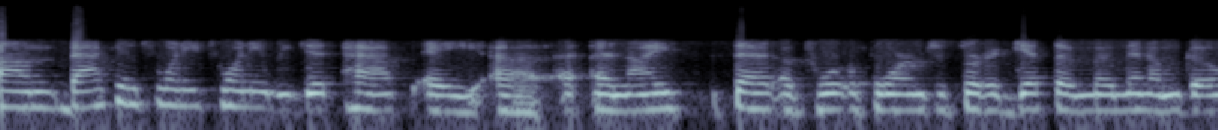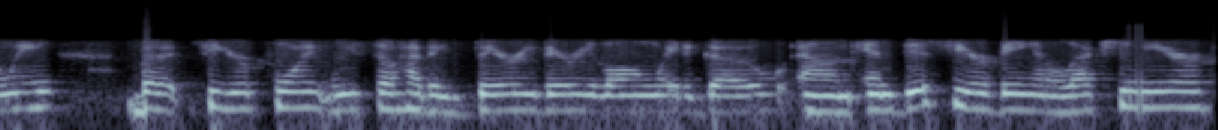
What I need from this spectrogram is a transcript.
Um, back in 2020, we did pass a, uh, a nice set of tort reform to sort of get the momentum going. But to your point, we still have a very, very long way to go. Um, and this year being an election year,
